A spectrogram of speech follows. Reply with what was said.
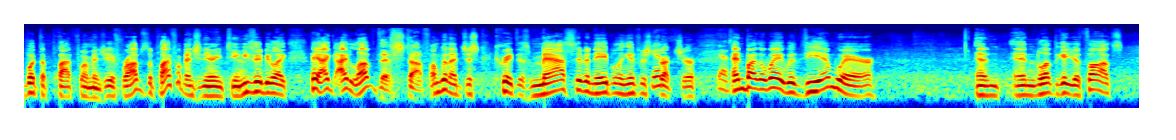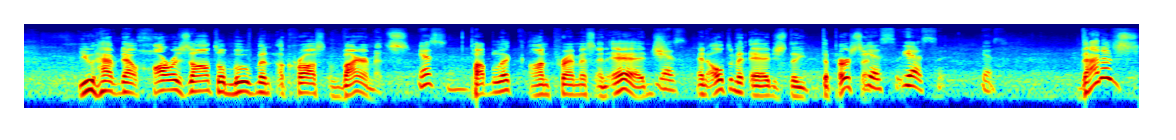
what the platform engineer. If Rob's the platform engineering team, he's going to be like, "Hey, I, I love this stuff. I'm going to just create this massive enabling infrastructure." Yes. And by the way, with VMware, and and love to get your thoughts. You have now horizontal movement across environments, Yes. public, on-premise, and edge. Yes. And ultimate edge, the the person. Yes. Yes. Yes. That is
